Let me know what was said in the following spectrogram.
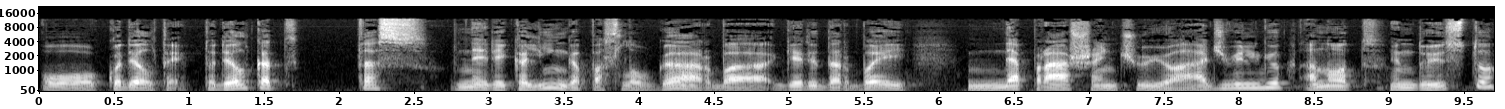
O kodėl taip? Todėl, kad tas nereikalinga paslauga arba geri darbai neprašančiųjų atžvilgių, anot hinduistų,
